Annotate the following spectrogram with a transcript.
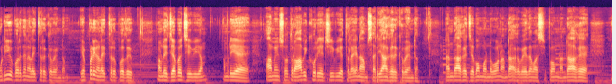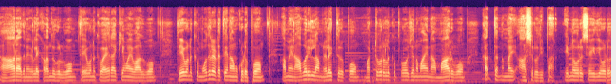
முடிவு பொறிந்து நிலைத்திருக்க வேண்டும். எப்படி நிலைத்திருப்பது? நம்முடைய ஜெப ஜீவியம் நம்முடைய ஆமீன் சோத்திரம் ஆவிக்குரிய ஜீவியத்தில் நாம் சரியாக இருக்க வேண்டும். நன்றாக ஜெபம் பண்ணுவோம் நன்றாக வேதம் வாசிப்போம் நன்றாக ஆராதனைகளை கலந்து கொள்வோம் தேவனுக்கு வைராக்கியமாய் வாழ்வோம் தேவனுக்கு முதலிடத்தை நாம் கொடுப்போம் அமீன் அவரில் நாம் நிலைத்திருப்போம் மற்றவர்களுக்கு பிரயோஜனமாய் நாம் மாறுவோம் கத்த நம்மை ஆசிர்வதிப்பார். இன்னொரு செய்தியோடு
